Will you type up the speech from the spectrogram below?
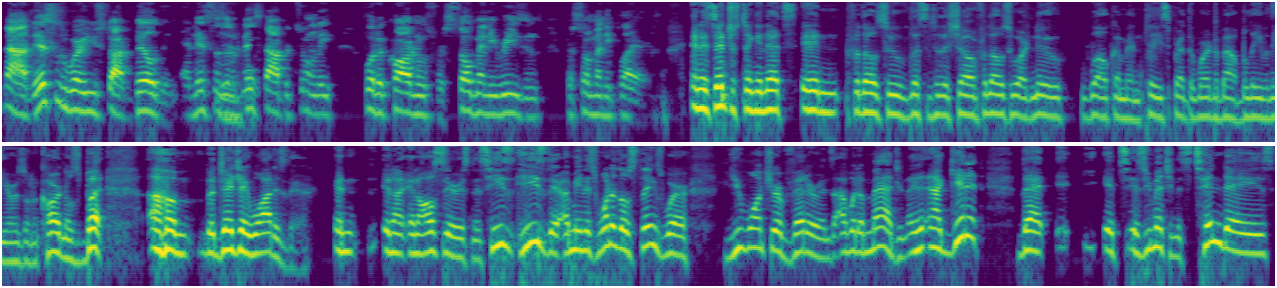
now. Nah, this is where you start building, and this is yeah. a missed opportunity for the Cardinals for so many reasons for so many players. And it's interesting, and that's in for those who've listened to the show and for those who are new, welcome and please spread the word about believe in the Arizona Cardinals. But um, but JJ Watt is there. And in, in all seriousness, he's he's there. I mean, it's one of those things where you want your veterans. I would imagine, and, and I get it that it, it's as you mentioned, it's ten days,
